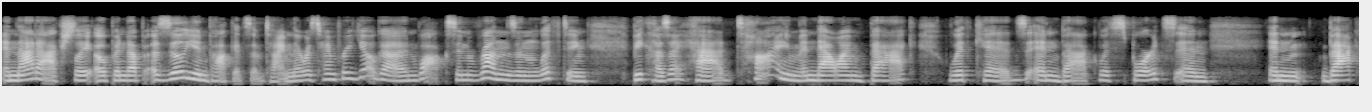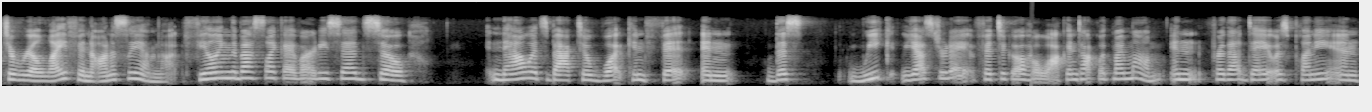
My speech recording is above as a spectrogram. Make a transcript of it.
and that actually opened up a zillion pockets of time. There was time for yoga and walks and runs and lifting because I had time. And now I'm back with kids and back with sports and and back to real life and honestly I'm not feeling the best like I've already said so now it's back to what can fit. And this week yesterday it fit to go have a walk and talk with my mom. And for that day it was plenty. And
